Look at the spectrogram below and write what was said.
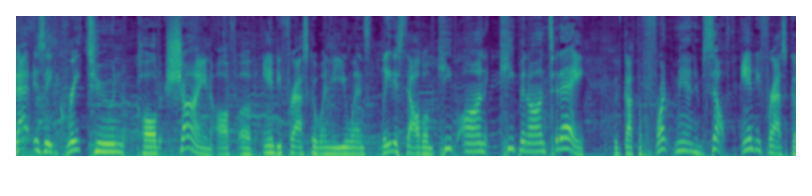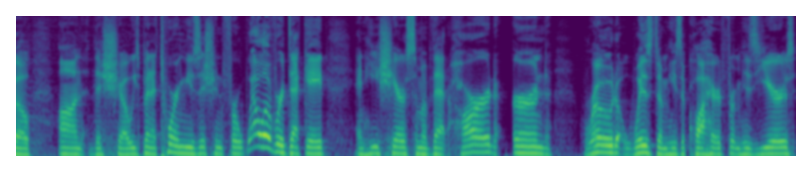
That is a great tune called Shine off of Andy Frasco and the UN's latest album, Keep On Keeping On. Today, we've got the front man himself, Andy Frasco, on this show. He's been a touring musician for well over a decade, and he shares some of that hard earned road wisdom he's acquired from his years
